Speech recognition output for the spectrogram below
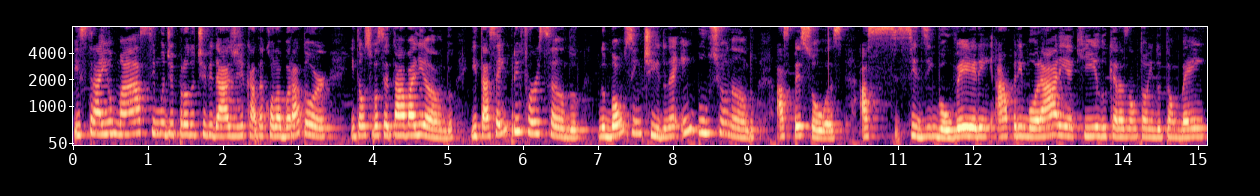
extrair o máximo de produtividade de cada colaborador. Então, se você está avaliando e está sempre forçando, no bom sentido, né, impulsionando as pessoas a se desenvolverem, a aprimorarem aquilo que elas não estão indo tão bem,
